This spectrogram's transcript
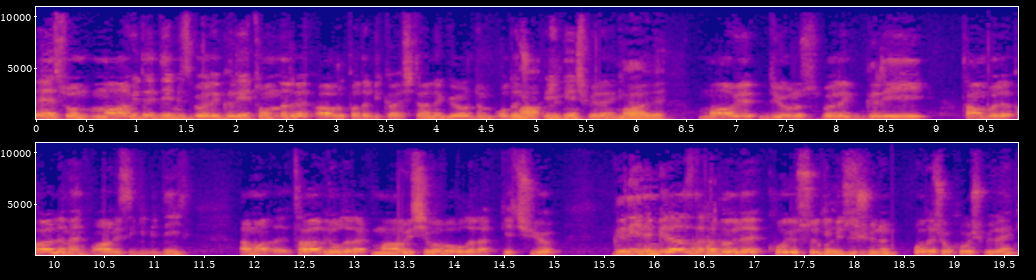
En son mavi dediğimiz böyle gri tonları Avrupa'da birkaç tane gördüm. O da Ma- çok ilginç bir renk. Mavi. Evet. Mavi diyoruz. Böyle gri, tam böyle parlament mavisi gibi değil. Ama e, tabir olarak mavi şivava olarak geçiyor. Gri'nin biraz daha böyle koyusu gibi Koyusu. düşünün. O da çok hoş bir renk.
